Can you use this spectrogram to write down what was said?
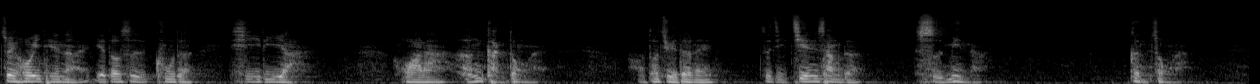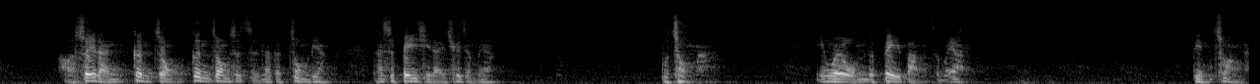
最后一天呢，也都是哭的稀里呀、哗啦，很感动啊，我都觉得呢，自己肩上的使命啊更重了。啊，虽然更重，更重是指那个重量，但是背起来却怎么样？不重啊，因为我们的背膀怎么样？变壮了，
